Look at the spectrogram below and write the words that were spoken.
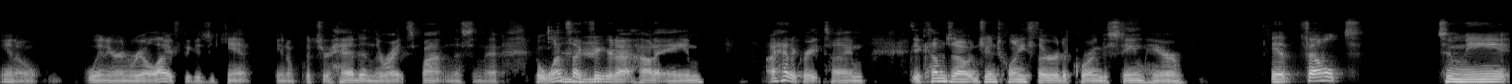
you know when you're in real life because you can't you know put your head in the right spot and this and that. But once I Mhm. figured out how to aim, I had a great time. It comes out June 23rd according to Steam here. It felt to me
